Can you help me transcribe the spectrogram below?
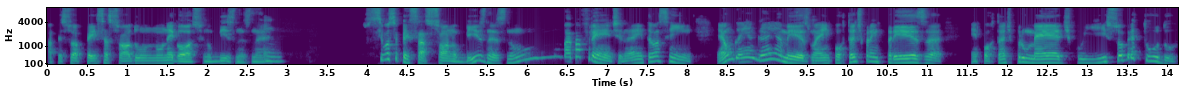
a pessoa pensa só do, no negócio, no business, né? Sim. Se você pensar só no business, não, não vai para frente, né? Então, assim, é um ganha-ganha mesmo. É importante para a empresa, é importante para o médico e, sobretudo,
